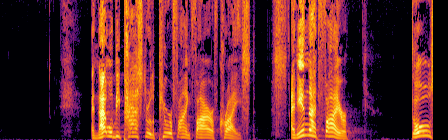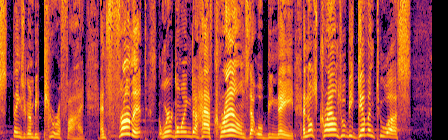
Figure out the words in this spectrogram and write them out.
And that will be passed through the purifying fire of Christ. And in that fire, those things are going to be purified. And from it, we're going to have crowns that will be made. And those crowns will be given to us.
